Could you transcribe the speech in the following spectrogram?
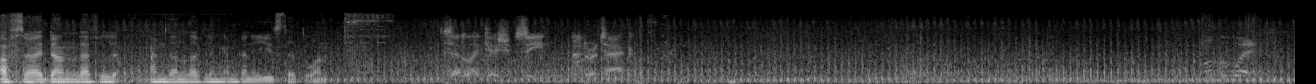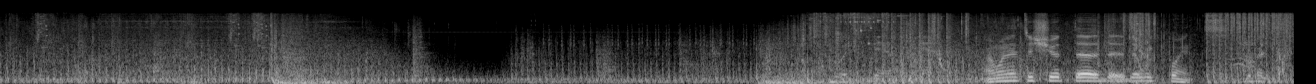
after I done level, I'm done leveling, I'm gonna use that one. Satellite dish C under attack. On the way. Put them down. I wanted to shoot the, the, the weak points.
